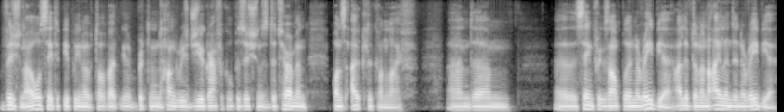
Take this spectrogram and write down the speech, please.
vision. I always say to people, you know, talk about you know Britain and Hungary's geographical positions determine one's outlook on life, and um, uh, the same, for example, in Arabia. I lived on an island in Arabia,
